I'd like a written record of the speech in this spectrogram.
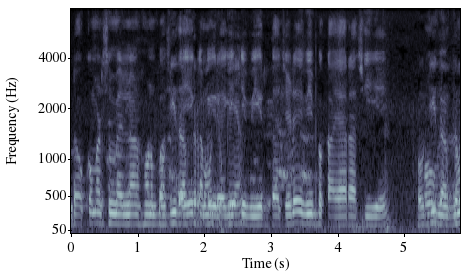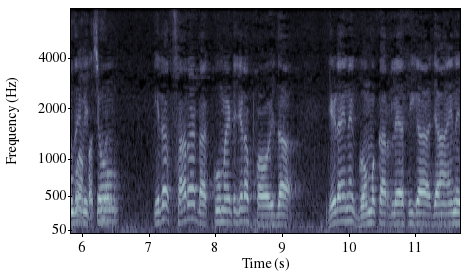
ਡਾਕੂਮੈਂਟਸ ਮਿਲਣ ਨਾਲ ਹੁਣ ਬਸ ਇਹ ਕਮੀ ਰਹਿ ਗਈ। ਕਿ ਵੀਰ ਦਾ ਜਿਹੜੇ ਵੀ ਬਕਾਇਆ ਰਾਸ਼ੀ ਹੈ ਫੌਜੀ ਦਫ਼ਤਰ ਦੇ ਵਿੱਚੋਂ। ਇਹਦਾ ਸਾਰਾ ਡਾਕੂਮੈਂਟ ਜਿਹੜਾ ਫੌਜ ਦਾ ਜਿਹੜਾ ਇਹਨੇ ਗੁੰਮ ਕਰ ਲਿਆ ਸੀਗਾ ਜਾਂ ਇਹਨੇ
